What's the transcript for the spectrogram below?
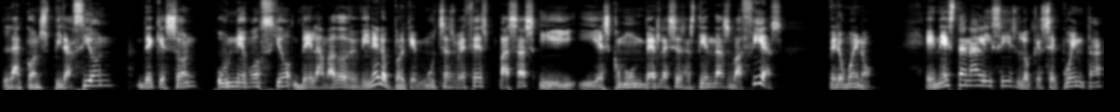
la conspiración de que son un negocio de lavado de dinero, porque muchas veces pasas y, y es común verles esas tiendas vacías. Pero bueno, en este análisis lo que se cuenta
